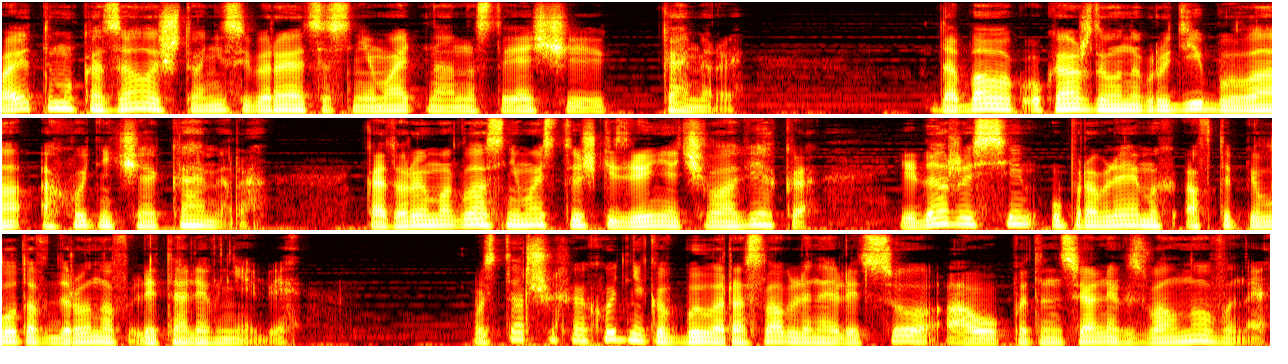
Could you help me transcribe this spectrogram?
поэтому казалось, что они собираются снимать на настоящие камеры. Добавок у каждого на груди была охотничья камера, которая могла снимать с точки зрения человека, и даже семь управляемых автопилотов дронов летали в небе. У старших охотников было расслабленное лицо, а у потенциальных взволнованное.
